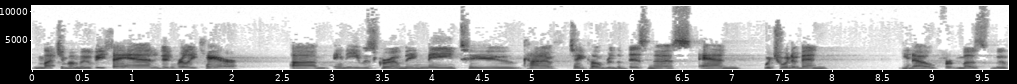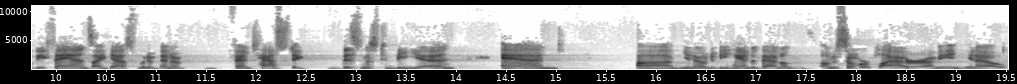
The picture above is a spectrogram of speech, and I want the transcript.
much of a movie fan, didn't really care. Um, and he was grooming me to kind of take over the business and which would have been, you know, for most movie fans, I guess would have been a fantastic business to be in. And, um, you know, to be handed that on, on a silver platter. I mean, you know,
